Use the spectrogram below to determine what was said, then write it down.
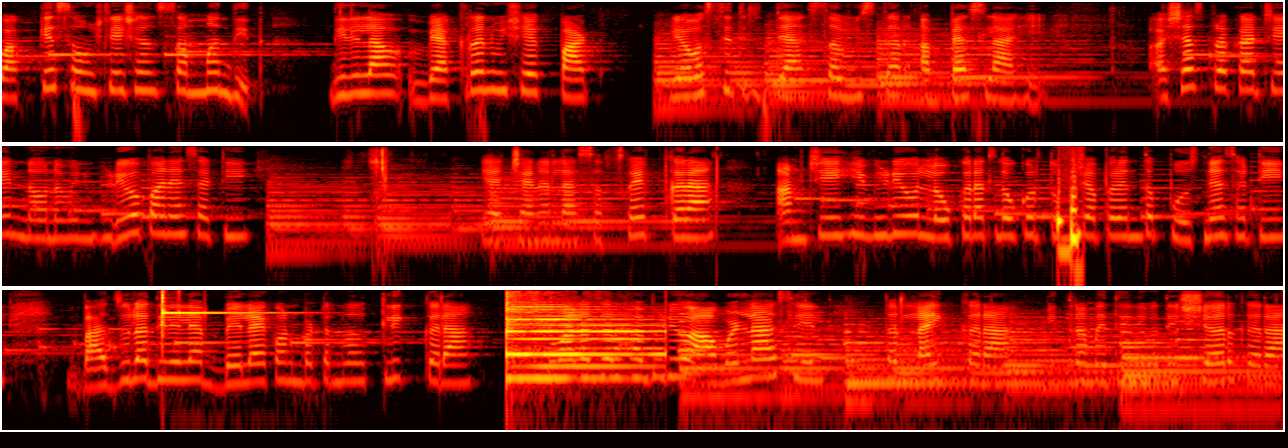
वाक्य संश्लेषण संबंधित दिलेला व्याकरण विषयक पाठ व्यवस्थितरित्या सविस्तर अभ्यासला आहे. अशाच प्रकारचे नवनवीन व्हिडिओ पाहण्यासाठी या चॅनलला सबस्क्राईब करा. आमचे हे व्हिडिओ लवकरात लवकर तुमच्यापर्यंत पोहोचण्यासाठी बाजूला दिलेल्या बेल आयकॉन बटनवर क्लिक करा. तुम्हाला जर हा व्हिडिओ आवडला असेल तर लाईक करा मित्रमैत्रिणीमध्ये शेअर करा.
